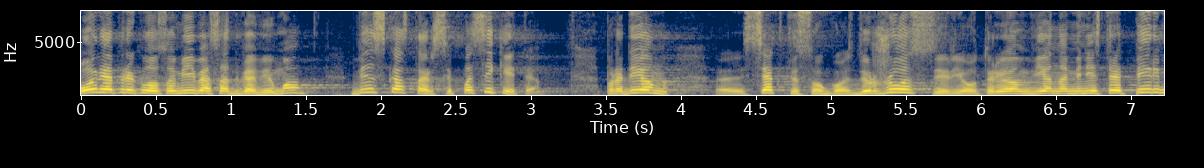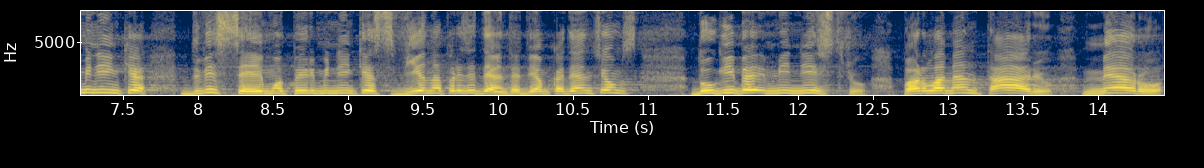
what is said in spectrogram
Po nepriklausomybės atgavimo viskas tarsi pasikeitė. Pradėjom e, sekti saugos diržus ir jau turėjom vieną ministrę pirmininkę, dvi Seimo pirmininkės, vieną prezidentę dviem kadencijoms, daugybę ministrių, parlamentarių, merų,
